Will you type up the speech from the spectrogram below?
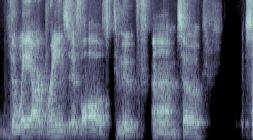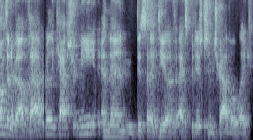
the way our brains evolved to move. Um, so something about that really captured me. And then this idea of expedition travel, like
